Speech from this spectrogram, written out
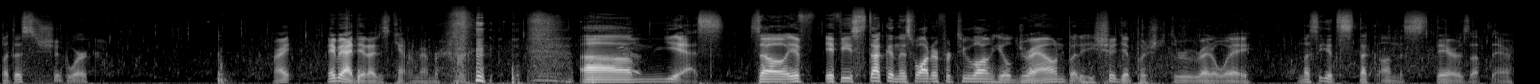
But this should work. Right? Maybe I did, I just can't remember. um, yes. So if if he's stuck in this water for too long, he'll drown, but he should get pushed through right away. Unless he gets stuck on the stairs up there.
